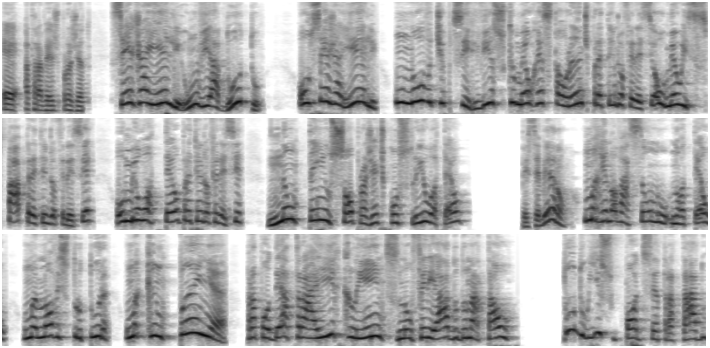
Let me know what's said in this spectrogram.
é através de projeto. Seja ele um viaduto, ou seja ele um novo tipo de serviço que o meu restaurante pretende oferecer, ou o meu spa pretende oferecer, ou o meu hotel pretende oferecer. Não tem só o projeto de construir o hotel. Perceberam? Uma renovação no, no hotel, uma nova estrutura, uma campanha para poder atrair clientes no feriado do Natal. Tudo isso pode ser tratado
